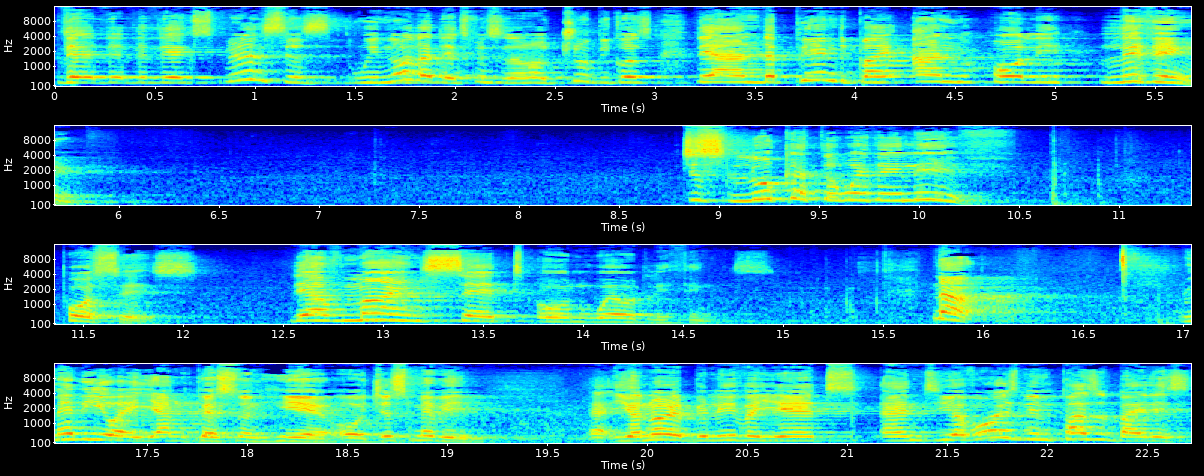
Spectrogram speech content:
the, the, the, experiences, we know that the experiences are not true because they are underpinned by unholy living. Just look at the way they live. Paul says, they have minds set on worldly things. Now, maybe you're a young person here, or just maybe uh, you're not a believer yet, and you have always been puzzled by this.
